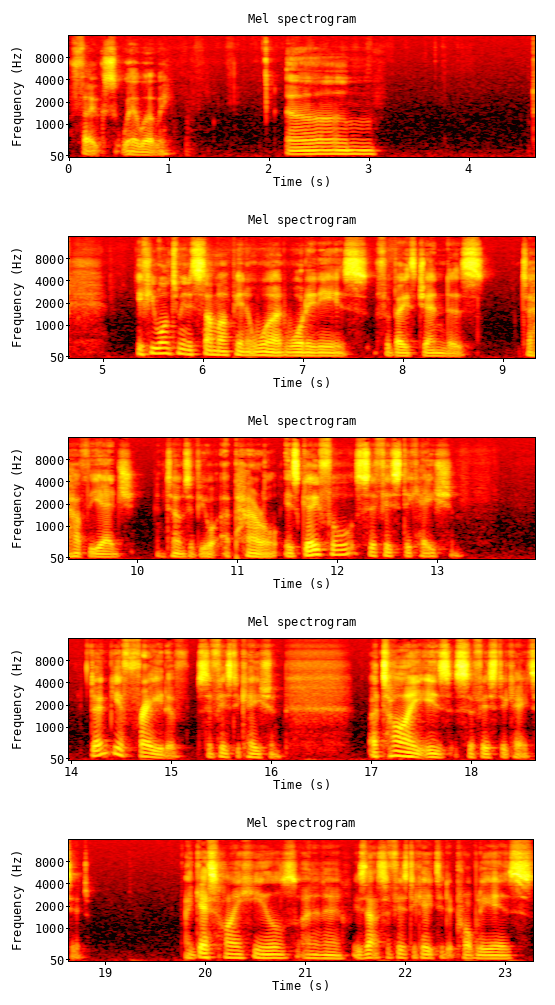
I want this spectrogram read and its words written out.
folks, where were we? Um, if you wanted me to sum up in a word what it is for both genders to have the edge in terms of your apparel, is go for sophistication. Don't be afraid of sophistication. A tie is sophisticated. I guess high heels, I don't know. Is that sophisticated? It probably is.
